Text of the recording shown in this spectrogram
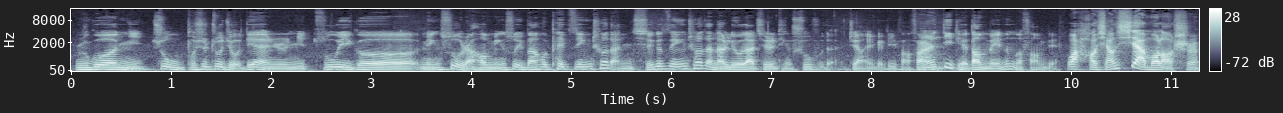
如果你住不是住酒店，就是你租一个民宿，然后民宿一般会配自行车的，你骑个自行车在那溜达，其实挺舒服的，这样一个地方。反而嗯地铁倒没那么方便。哇，好详细啊，莫老师。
